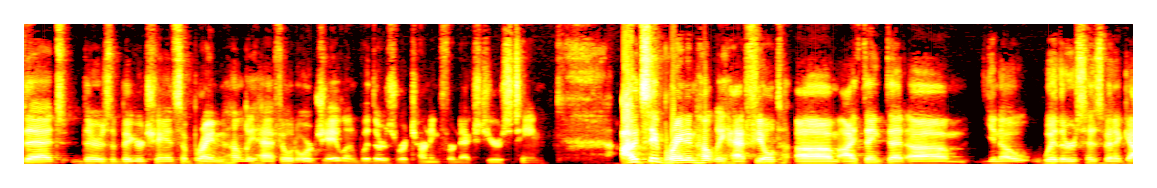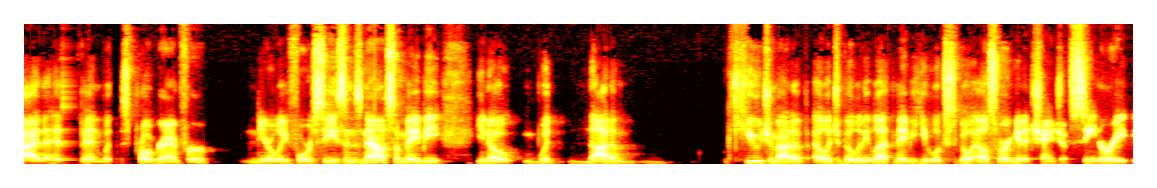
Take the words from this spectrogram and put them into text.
that there's a bigger chance of Brandon Huntley Hatfield or Jae'Lyn Withers returning for next year's team? I would say Brandon Huntley Hatfield. Um, I think that um, you know Withers has been a guy that has been with this program for nearly four seasons now. So maybe you know with not a huge amount of eligibility left. Maybe he looks to go elsewhere, get a change of scenery,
